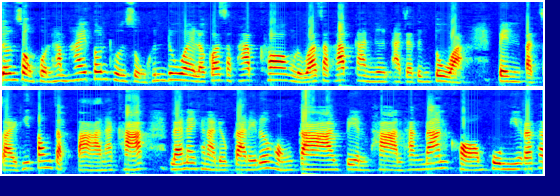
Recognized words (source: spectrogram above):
จนส่งผลทำให้ต้นทุนสูงขึ้นด้วย แล้วก็สภาพคล่องหรือว่าสภาพการเงินอาจจะตึงตัว เป็นปัจจัยที่ต้องจับตานะคะ และในขณะเดียวกันในเรื่องของการเปลี่ยนผ่านทางด้านของภูมิรัฐ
